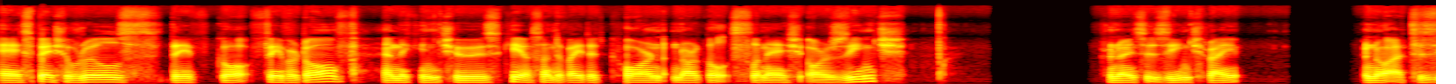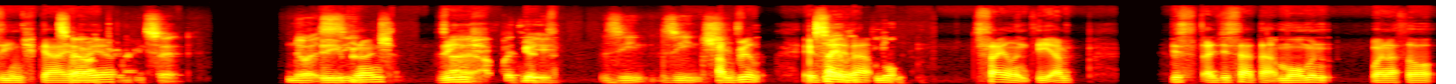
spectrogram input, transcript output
Uh, special rules, they've got Favoured of, and they can choose Chaos Undivided, Khorne, Nurgle, Slaanesh, or Tzeentch. Pronounce it Tzeentch, right? You're not a Tzeentch guy, so are I you? pronounce it. No, it's Do you pronounce Tzeentch? Uh, I'm with Good. you. Tzeentch. I'm real. It's really Silent that mo- silent D. I'm just. I just had that moment when I thought,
